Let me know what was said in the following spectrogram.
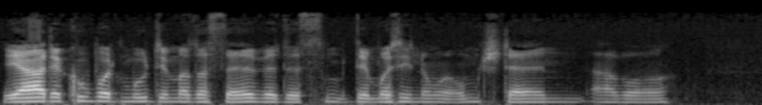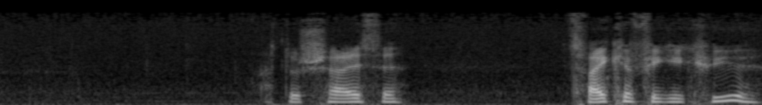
Ja, der Kubot-Mut immer dasselbe, das, den muss ich nochmal umstellen, aber... Ach du Scheiße. Zweiköpfige Kühe.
